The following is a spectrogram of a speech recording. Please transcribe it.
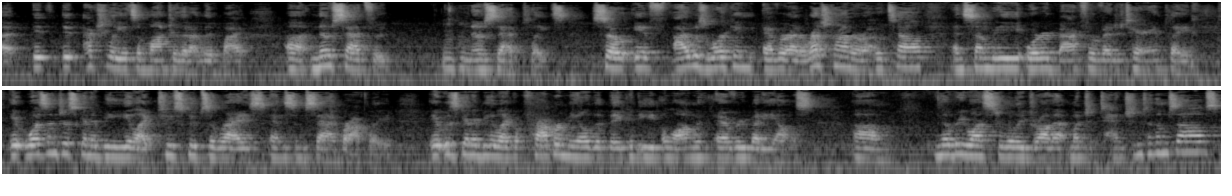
Uh, it it actually it's a mantra that I live by. Uh, no sad food, mm-hmm. no sad plates. So if I was working ever at a restaurant or a hotel and somebody ordered back for a vegetarian plate, it wasn't just going to be like two scoops of rice and some sad broccoli. It was going to be like a proper meal that they could eat along with everybody else. Um, nobody wants to really draw that much attention to themselves,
